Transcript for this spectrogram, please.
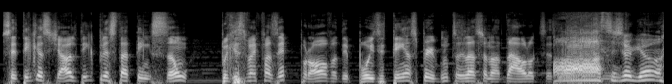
você tem que assistir a aula e tem que prestar atenção, porque você vai fazer prova depois e tem as perguntas relacionadas à aula que você Nossa, jogão.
